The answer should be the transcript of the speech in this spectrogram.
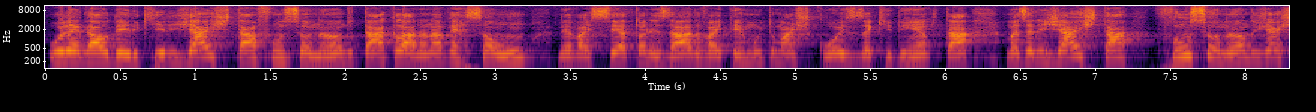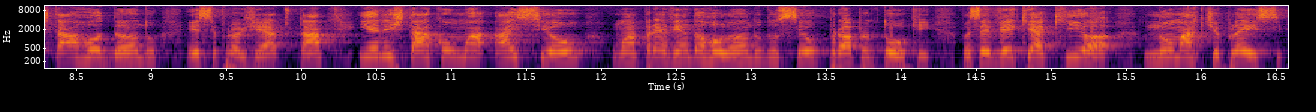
o legal dele é que ele já está funcionando, tá? Claro, na versão 1, né, vai ser atualizado, vai ter muito mais coisas aqui dentro, tá? Mas ele já está funcionando, já está rodando esse projeto, tá? E ele está com uma ICO, uma pré-venda rolando do seu próprio token. Você vê que aqui, ó, no marketplace,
